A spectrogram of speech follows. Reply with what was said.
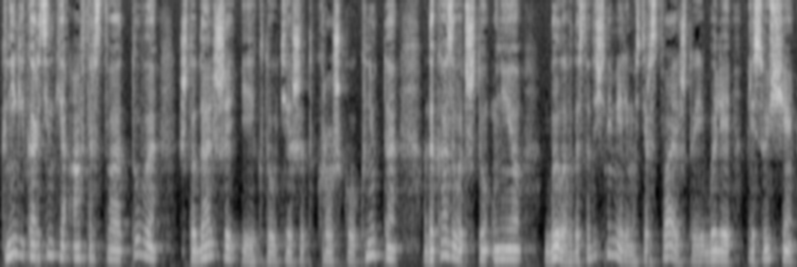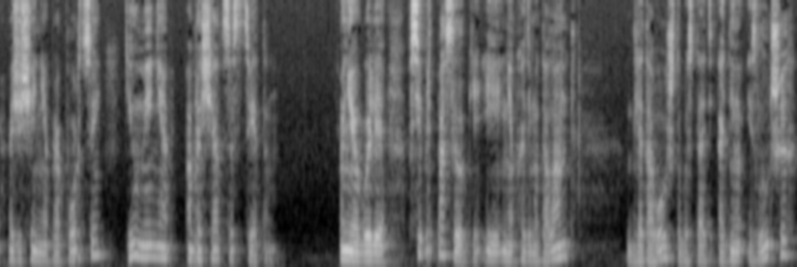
Книги-картинки авторства Тувы «Что дальше» и «Кто утешит крошку Кнюта» доказывают, что у нее было в достаточной мере мастерства и что ей были присущи ощущение пропорций и умение обращаться с цветом. У нее были все предпосылки и необходимый талант для того, чтобы стать одним из лучших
